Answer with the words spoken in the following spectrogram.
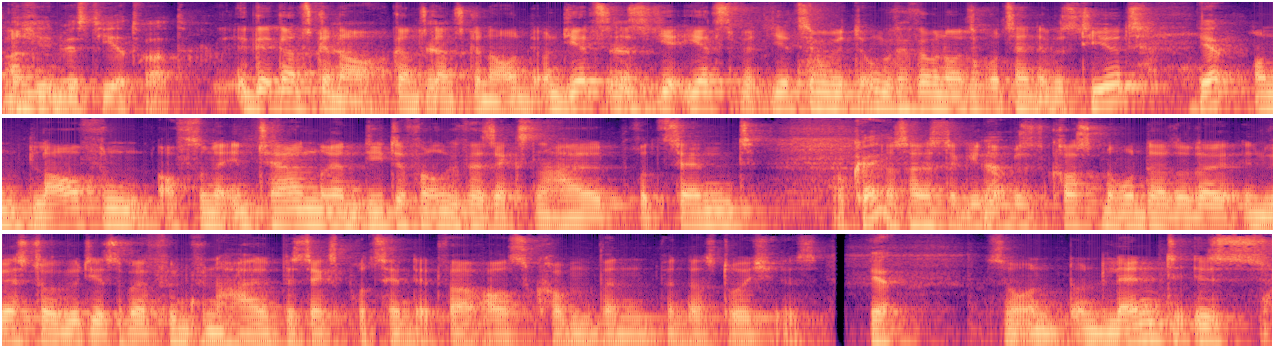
nicht investiert wart. Ganz genau, ganz, ja. ganz genau. Und jetzt, ist, jetzt, jetzt sind wir mit ungefähr 95 Prozent investiert ja. und laufen auf so einer internen Rendite von ungefähr 6,5 Prozent. Okay. Das heißt, da geht ja. noch ein bisschen Kosten runter. Also der Investor wird jetzt bei 5,5 bis 6 Prozent etwa rauskommen, wenn, wenn das durch ist. Ja. So, und, und Lend ist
